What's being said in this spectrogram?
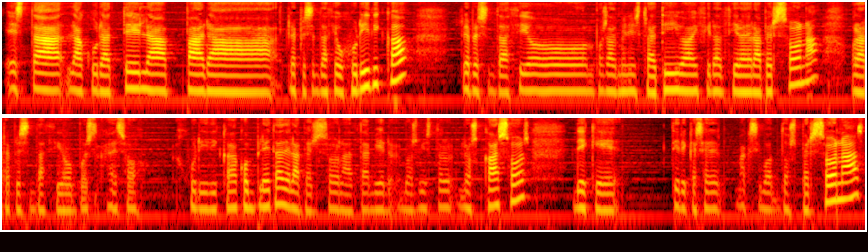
Está la curatela para representación jurídica, representación pues administrativa y financiera de la persona o la representación pues eso jurídica completa de la persona. También hemos visto los casos de que tiene que ser máximo dos personas.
